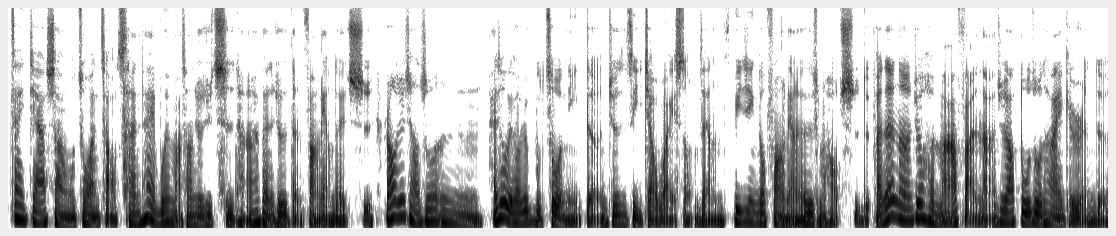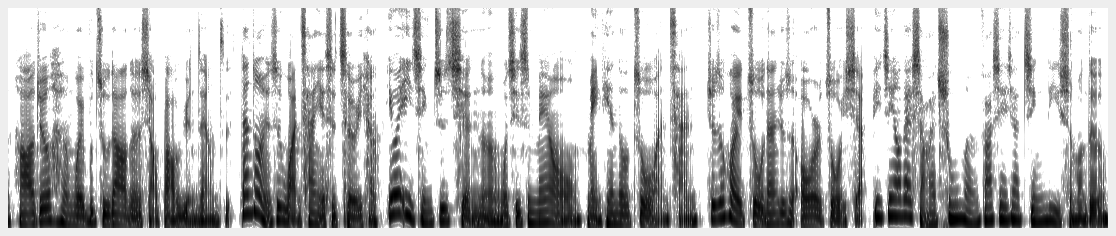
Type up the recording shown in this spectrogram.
再加上我做完早餐，他也不会马上就去吃它，他可能就是等放凉再吃。然后我就想说，嗯，还是我以后就不做你的，就是自己叫外送这样子。毕竟都放凉，又是什么好吃的？反正呢就很麻烦啦，就是要多做他一个人的。好，就很微不足到的小抱怨这样子。但重点是晚餐也是这样，因为疫情之前呢，我其实没有每天都做晚餐，就是会做，但就是偶尔做一下。毕竟要带小孩出门，发泄一下精力什么的，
